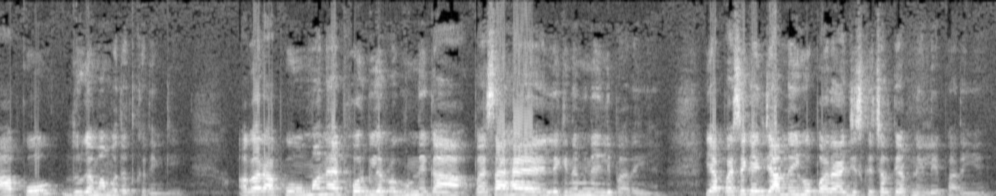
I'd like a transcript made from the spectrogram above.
आपको दुर्गा माँ मदद करेंगी। अगर आपको मन है फोर व्हीलर पर घूमने का, पैसा है लेकिन अभी नहीं ले पा रही हैं, या पैसे का एग्ज़ाम नहीं हो पा रहा है जिसके चलते आप नहीं ले पा रही हैं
